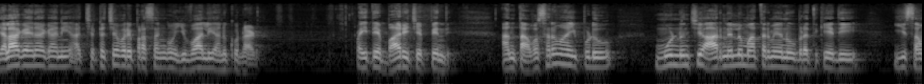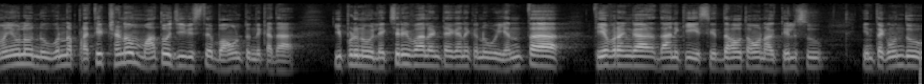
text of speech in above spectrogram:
ఎలాగైనా కానీ ఆ చిట్ట చివరి ప్రసంగం ఇవ్వాలి అనుకున్నాడు. అయితే భార్య చెప్పింది అంత అవసరమా ఇప్పుడు? మూడు నుంచి ఆరు నెలలు మాత్రమే నువ్వు బ్రతికేది. ఈ సమయంలో నువ్వున్న ప్రతి క్షణం మాతో జీవిస్తే బాగుంటుంది కదా. ఇప్పుడు నువ్వు లెక్చర్ ఇవ్వాలంటే కనుక నువ్వు ఎంత తీవ్రంగా దానికి సిద్ధమవుతావో నాకు తెలుసు. ఇంతకుముందు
